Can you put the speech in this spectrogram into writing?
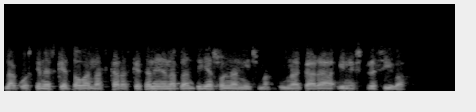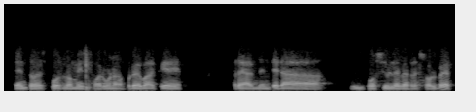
La cuestión es que todas las caras que salían en la plantilla son la misma, una cara inexpresiva. Entonces, pues lo mismo, era una prueba que realmente era imposible de resolver.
